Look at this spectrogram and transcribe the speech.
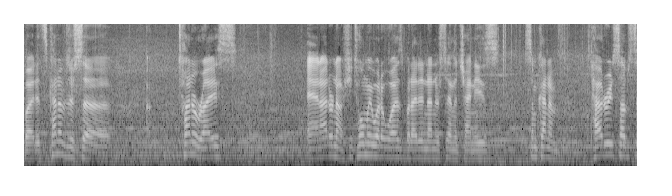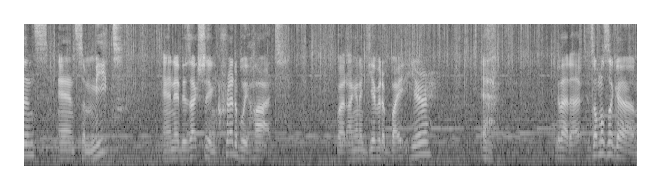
but it's kind of just a, a ton of rice, and I don't know, she told me what it was, but I didn't understand the Chinese. Some kind of powdery substance and some meat, and it is actually incredibly hot, but I'm gonna give it a bite here. Yeah, look at that, uh, it's almost like a, um,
